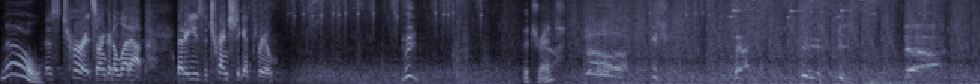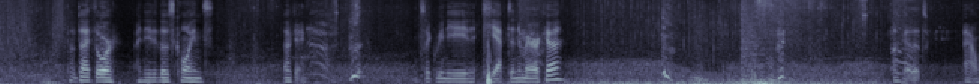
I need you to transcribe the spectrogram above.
No! those turrets aren't gonna let up. Better use the trench to get through. The trench? Don't die, Thor. I needed those coins. Okay. Looks like we need Captain America. Okay, that's... Ow.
